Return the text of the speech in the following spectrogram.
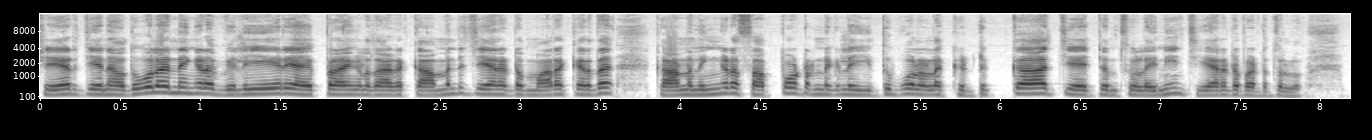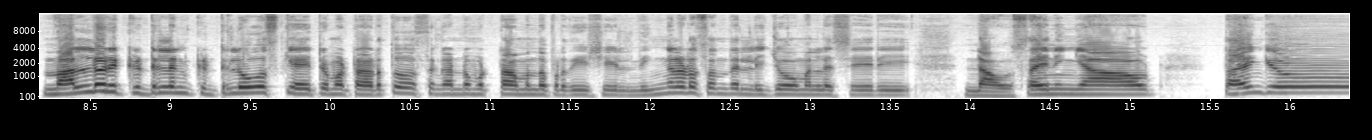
ഷെയർ ചെയ്യാനും. അതുപോലെ തന്നെ നിങ്ങളുടെ വിലയേറിയ അഭിപ്രായങ്ങൾ താഴെ കമന്റ് ചെയ്യാനായിട്ട് മറക്കരുത്. കാരണം നിങ്ങളുടെ സപ്പോർട്ട് ഉണ്ടെങ്കിൽ ഇതുപോലുള്ള കിടുക്കാച്ചി ഐറ്റംസുകൾ ഇനിയും ചെയ്യാനായിട്ട് പറ്റത്തുള്ളൂ. നല്ലൊരു കിട്ടിലൻ കിട്ടിലോസ്കി ഐറ്റമായിട്ട് അടുത്ത ദിവസം കണ്ടുമുട്ടാമെന്ന പ്രതീക്ഷയിൽ നിങ്ങളുടെ സ്വന്തം Lijo Mallassery. Now signing out Thank you.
